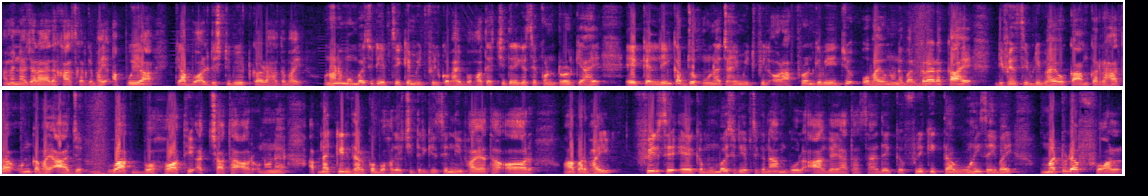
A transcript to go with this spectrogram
हमें नज़र आया था, खास करके भाई अपुया, क्या बॉल डिस्ट्रीब्यूट कर रहा था भाई। उन्होंने मुंबई सिटी एफसी के मिडफील्ड को भाई बहुत अच्छी तरीके से कंट्रोल किया है। एक लिंक अप जो होना चाहिए मिडफील्ड और आफ्रंट के बीच, वो भाई उन्होंने बरकरार रखा है। डिफेंसिवली भाई वो काम कर रहा था। उनका भाई आज वाक बहुत ही अच्छा था और उन्होंने अपना किरधर को बहुत अच्छी तरीके से निभाया था और वहाँ पर भाई फिर से एक मुंबई सिटी एफसी का नाम गोल आ गया था। शायद एक फ्री किक था वहीं से ही भाई मटुडा फॉल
